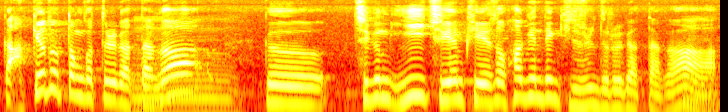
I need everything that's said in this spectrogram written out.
그러니까 아껴뒀던 것들 갖다가 음. 그 지금 이 GMP에서 확인된 기술들을 갖다가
